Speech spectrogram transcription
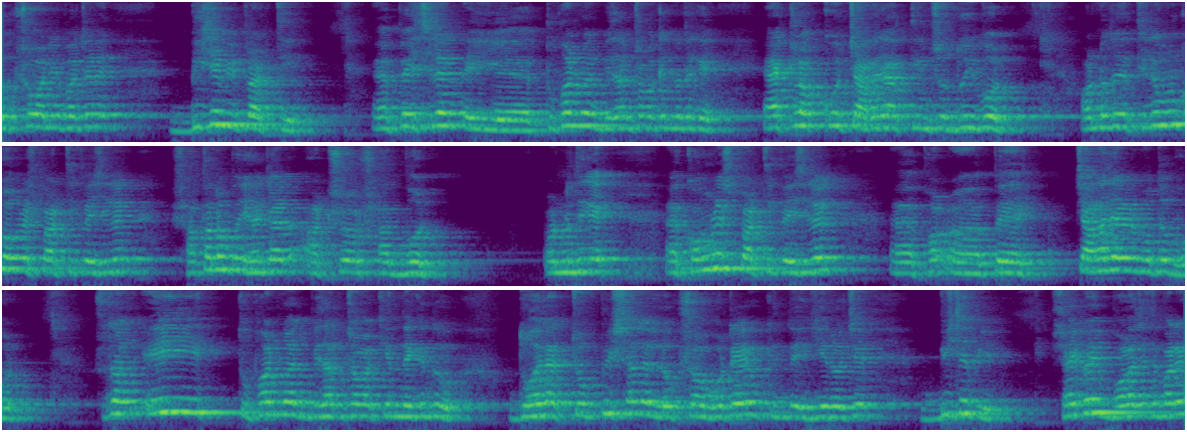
লোকসভা নির্বাচনে বিজেপি প্রার্থী পেয়েছিলেন এই তুফানগঞ্জ বিধানসভা কেন্দ্র থেকে এক লক্ষ চার হাজার তিনশো দুই ভোট। অন্যদিকে তৃণমূল কংগ্রেস প্রার্থী পেয়েছিলেন সাতানব্বই হাজার আটশো সাত ভোট। অন্যদিকে কংগ্রেস প্রার্থী পেয়েছিলেন চার হাজারের মতো ভোট। সুতরাং এই তুফানগঞ্জ বিধানসভা কেন্দ্রে কিন্তু দু হাজার চব্বিশ সালের লোকসভা ভোটেও কিন্তু এগিয়ে রয়েছে বিজেপি। সেইভাবে বলা যেতে পারে,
